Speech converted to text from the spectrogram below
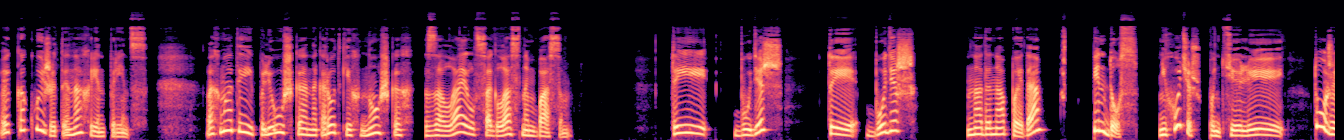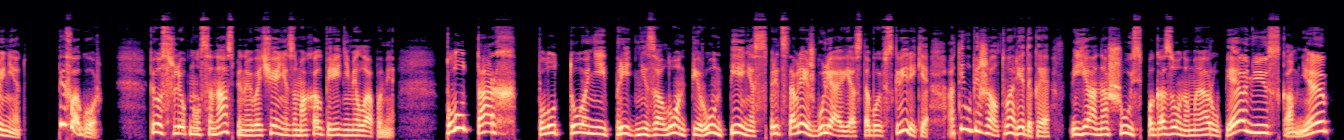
Э, какой же ты нахрен принц? Лохматый плюшка на коротких ножках залаял согласным басом. «Ты будешь? Ты будешь? Надо на «П», да? Пиндос. Не хочешь? Пантелей. Тоже нет. Пифагор. Пес шлепнулся на спину и в отчаянии замахал передними лапами. «Плутарх, Плутоний, Преднизолон, Перун, Пенис, представляешь, гуляю я с тобой в скверике, а ты убежал, тварь эдакая, и я ношусь по газонам и ору «Пенис, ко мне!»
